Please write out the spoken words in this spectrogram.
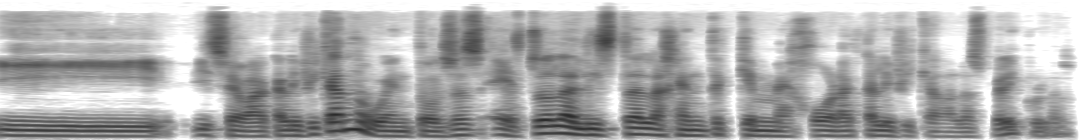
y, y, se va calificando, güey. Entonces, esto es la lista de la gente que mejor ha calificado las películas.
